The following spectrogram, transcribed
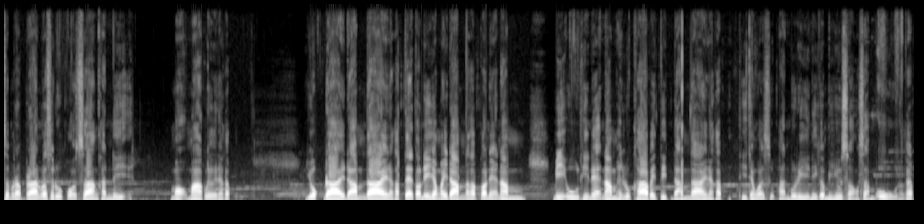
สำหรับร้านวัสดุก่อสร้างคันนี้ เหมาะมากเลยนะครับ ยกได้ดัมได้นะครับ แต่ตอนนี้ยังไม่ดัมนะครับ ก็แนะนำมีอู่ที่แนะนำให้ลูกค้าไปติดดัมได้นะครับ ที่จังหวัดสุพรรณบุรีนี่ก็มีอยู่สองสามอู่นะครับ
